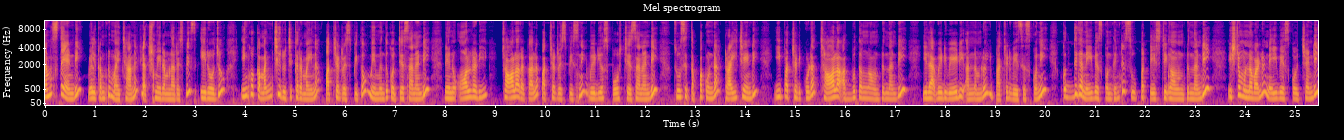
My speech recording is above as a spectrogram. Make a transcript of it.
నమస్తే అండి. Welcome to my channel Lakshmi Ramana recipes. ఈరోజు ఇంకొక మంచి రుచికరమైన పచ్చడి రెసిపీతో మీ ముందుకు వచ్చేసానండి. నేను ఆల్రెడీ చాలా రకాల పచ్చడి రెసిపీస్ని వీడియోస్ పోస్ట్ చేశానండి. చూసి తప్పకుండా ట్రై చేయండి. ఈ పచ్చడి కూడా చాలా అద్భుతంగా ఉంటుందండి. ఇలా వేడి వేడి అన్నంలో ఈ పచ్చడి వేసేసుకొని కొద్దిగా నెయ్యి వేసుకొని తింటే సూపర్ టేస్టీగా ఉంటుందండి. ఇష్టం ఉన్నవాళ్ళు నెయ్యి వేసుకోవచ్చండి.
